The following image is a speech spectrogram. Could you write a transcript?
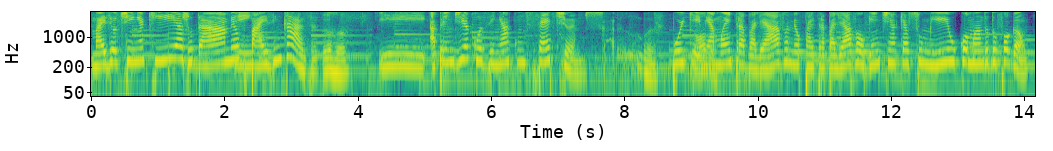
Mas eu tinha que ajudar meus Sim. pais em casa. Aham. E aprendi a cozinhar com sete anos. Caramba. Porque Nova. minha mãe trabalhava, meu pai trabalhava, alguém tinha que assumir o comando do fogão.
